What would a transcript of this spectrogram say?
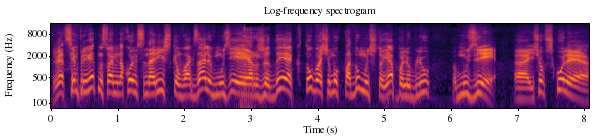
Ребят, всем привет! Мы с вами находимся на Рижском вокзале в музее РЖД. Кто бы вообще мог подумать, что я полюблю музеи? А, Еще в школе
